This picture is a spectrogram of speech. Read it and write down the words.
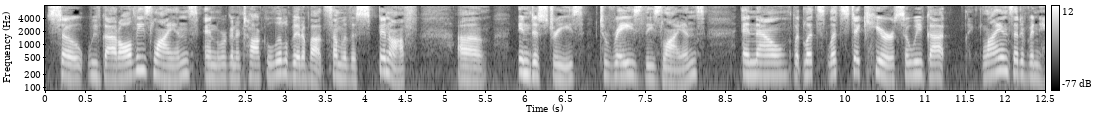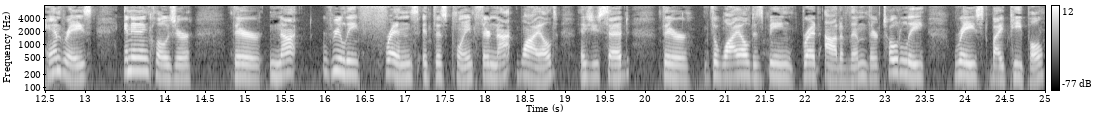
So we've got all these lions, and we're going to talk a little bit about some of the spin off uh, industries to raise these lions. And now, but let's let's stick here. So we've got lions that have been hand raised in an enclosure. They're not really friends at this point. They're not wild, as you said. They're the wild is being bred out of them. They're totally raised by people,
